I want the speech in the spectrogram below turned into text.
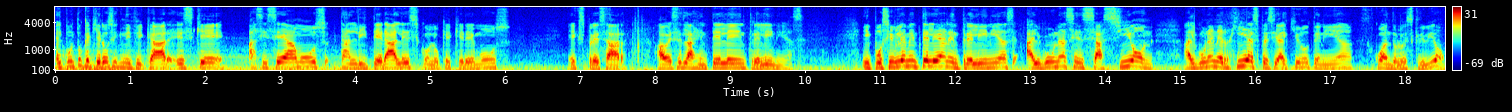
El punto que quiero significar es que así seamos tan literales con lo que queremos expresar, a veces la gente lee entre líneas. Y posiblemente lean entre líneas alguna sensación, alguna energía especial que uno tenía cuando lo escribió.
